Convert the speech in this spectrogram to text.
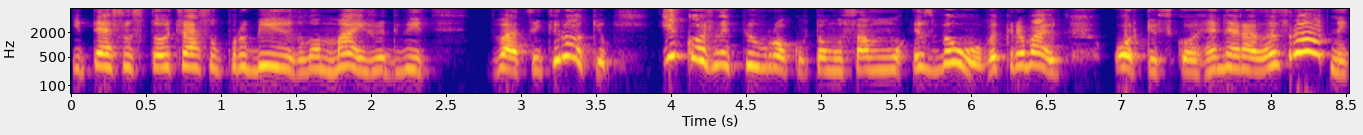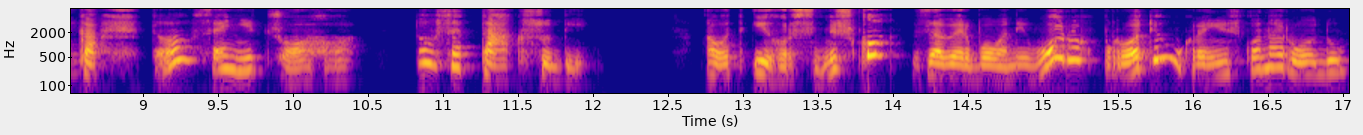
І те, що з того часу пробігло майже 20 років, і кожних півроку в тому самому СБУ викривають орківського генерала-зрадника, то все нічого, то все так собі. А от Ігор Смішко завербований ворог проти українського народу.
